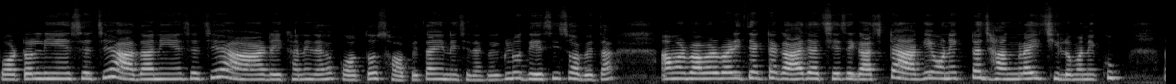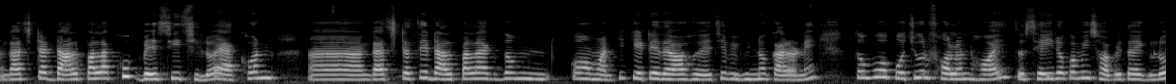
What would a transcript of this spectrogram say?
পটল নিয়ে এসেছে, আদা নিয়ে এসেছে, আর এখানে দেখো কত সপেতা এনেছে, দেখো। এগুলো দেশি সপেতা আমার বাবার বাড়িতে একটা গাছ আছে সেই গাছটা আগে অনেকটা ঝাংড়াই ছিল মানে খুব গাছটার ডালপালা খুব বেশি ছিল। এখন গাছটাতে ডালপালা একদম কম আর কি কেটে দেওয়া হয়েছে বিভিন্ন কারণে। তবুও প্রচুর ফলন হয়, তো সেই রকমই সবেতা এগুলো।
